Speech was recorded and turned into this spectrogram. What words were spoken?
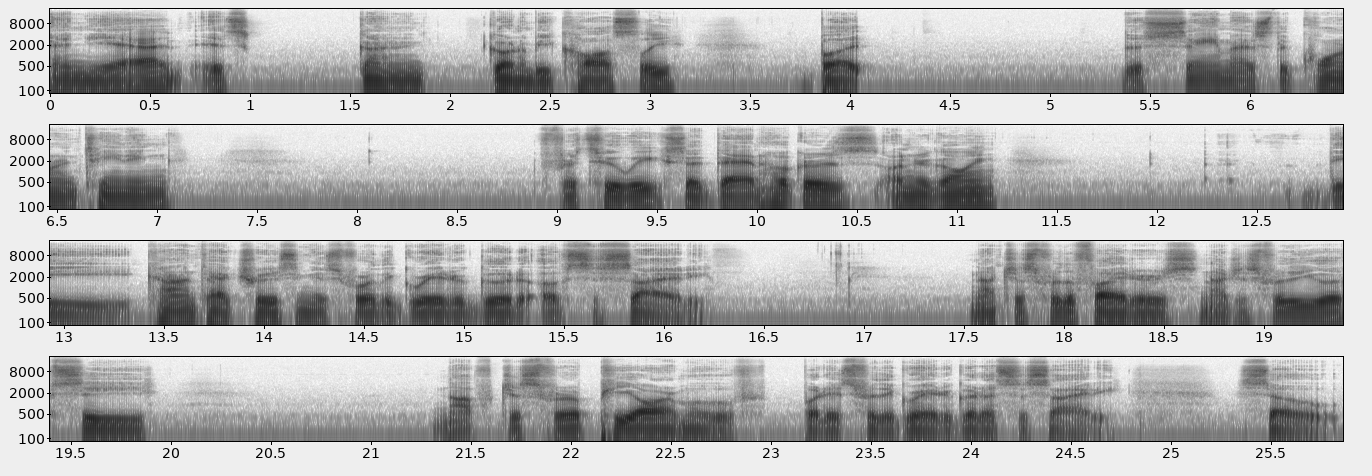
And yeah, it's going going to be costly, but the same as the quarantining for two weeks that Dan Hooker is undergoing, the contact tracing is for the greater good of society. Not just for the fighters, not just for the UFC, not just for a PR move, but it's for the greater good of society. So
